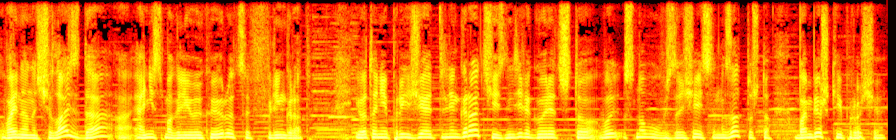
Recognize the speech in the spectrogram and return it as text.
война началась, да, а они смогли эвакуироваться в Ленинград. И вот они приезжают в Ленинград, через неделю говорят, что вы снова возвращаетесь назад, потому что бомбежки и прочее.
